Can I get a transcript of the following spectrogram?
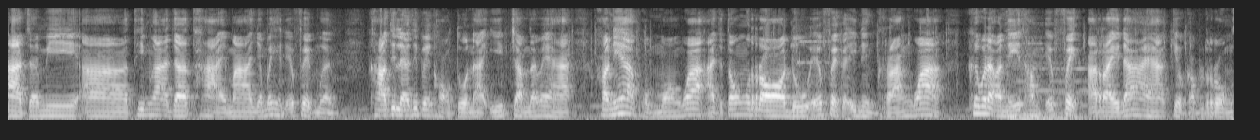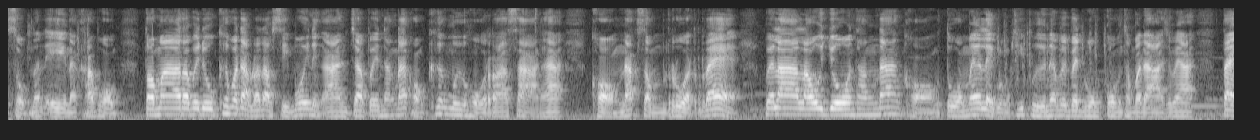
อาจจะมีทีมงานอาจจะถ่ายมายังไม่เห็นเอฟเฟกต์เหมือนคราวที่แล้วที่เป็นของตัวนาอีฟจำได้ไหมฮะ คราวนี้ผมมองว่าอาจจะต้องรอดูเอฟเฟกต์กันอีกหนึ่งครั้งว่า เครื่องประดับอันนี้ทำเอฟเฟกต์อะไรได้ฮะเกี่ยวกับโรงศพนั่นเองนะครับผมต่อมาเราไปดูเครื่องประดับระดับสีม่วงหนึ่งอัน จะเป็นทางด้านของเครื่องมือโหราศาสตร์ฮะของนักสำรวจแร่เวลาเราโยนทางด้านของตัวแม่เหล็กลงที่พื้นเนี่ยมันเป็นวงกลมธรรมดาใช่ไหมฮะแต่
